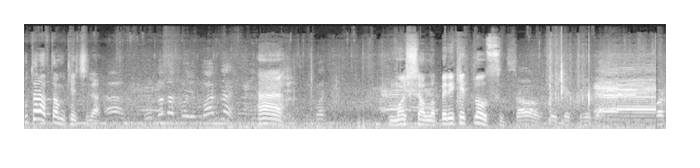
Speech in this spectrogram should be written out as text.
Bu taraftan mı keçiler? Ha, burada da koyun var da. He. Bak. Maşallah, bereketli olsun. Sağ ol, teşekkür ederim. Bak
